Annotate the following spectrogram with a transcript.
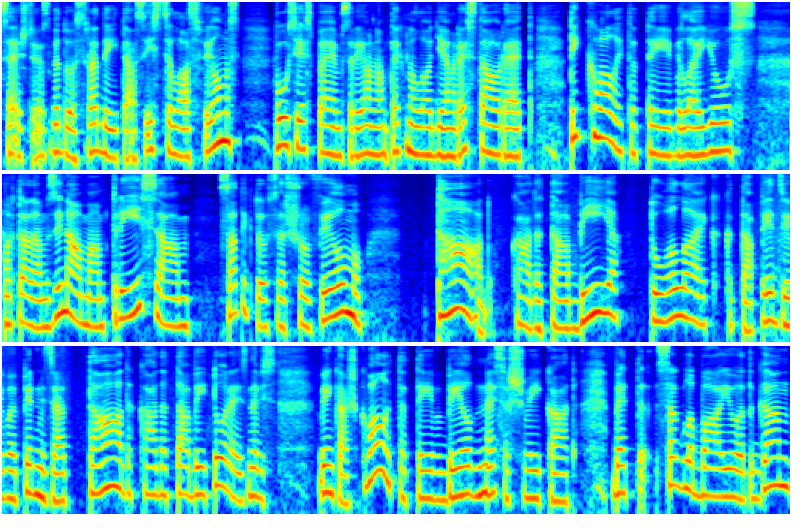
60. gados radītās izcilās filmas būs iespējams ar jaunām tehnoloģijām restaurēt tik kvalitatīvi, lai jūs ar tādām zināmām trīsām satiktos ar šo filmu tādu, kāda tā bija to laiku, kad tā piedzīvoja pirmizrādi, tāda, kāda tā bija toreiz. Nevis vienkārši kvalitatīva bilde, nesašvīkāta, bet saglabājot gan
